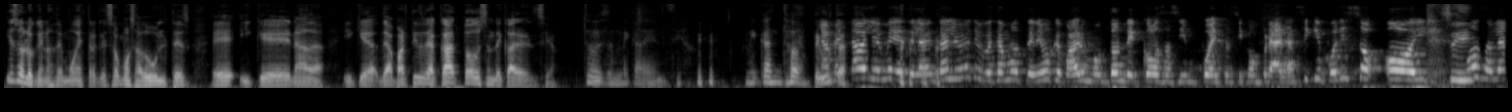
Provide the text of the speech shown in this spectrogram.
Y eso es lo que nos demuestra que somos adultos eh, y que nada, y que de, a partir de acá todo es en decadencia. Todo es en decadencia. Me encantó. ¿Te gusta? Lamentablemente, lamentablemente pues, estamos, tenemos que pagar un montón de cosas, impuestos y comprar. Así que por eso hoy Sí. vamos a hablar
